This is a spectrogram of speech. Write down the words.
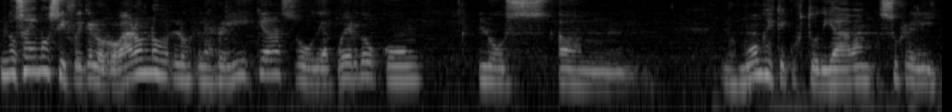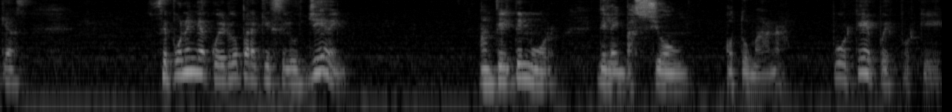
no sabemos si fue que lo robaron las reliquias o de acuerdo con los, los monjes que custodiaban sus reliquias, se ponen de acuerdo para que se los lleven ante el temor de la invasión otomana. ¿Por qué? Pues porque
